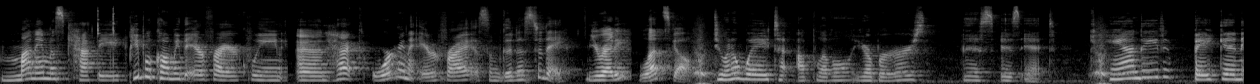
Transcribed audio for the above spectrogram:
My name is Cathy. People call me the air fryer queen and heck, we're gonna air fry some goodness today. You ready? Let's go. Do you want a way to up level your burgers? This is it candied bacon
